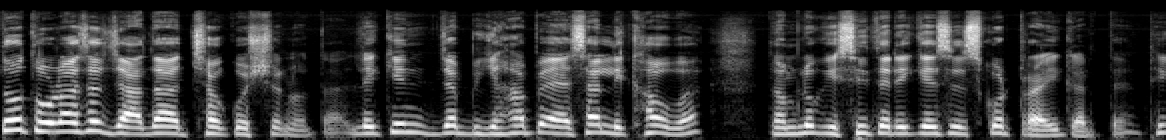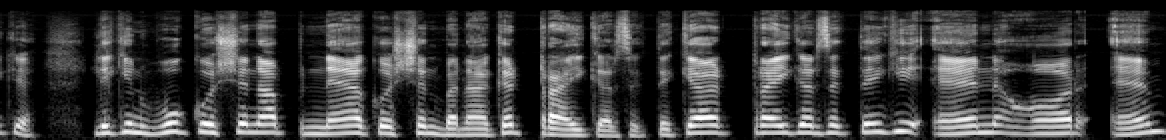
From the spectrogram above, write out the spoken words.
तो थोड़ा सा ज़्यादा अच्छा क्वेश्चन होता है। लेकिन जब यहाँ पे ऐसा लिखा हुआ तो हम लोग इसी तरीके से इसको ट्राई करते हैं, ठीक है? लेकिन वो क्वेश्चन आप नया क्वेश्चन बनाकर ट्राई कर सकते हैं। क्या ट्राई कर सकते हैं कि एन और एम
